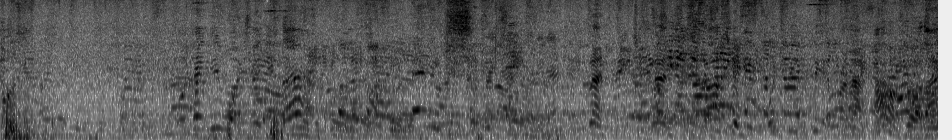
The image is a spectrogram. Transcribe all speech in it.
No, you watch it, you're there. Glenn, Glenn, just him, you repeat it for an? I haven't thought that.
